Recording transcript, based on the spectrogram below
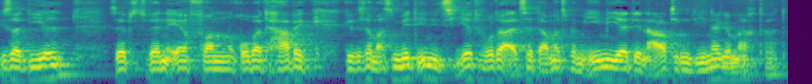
dieser Deal selbst wenn er von Robert Habeck gewissermaßen mitinitiiert wurde, als er damals beim Emir den artigen Diener gemacht hat.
